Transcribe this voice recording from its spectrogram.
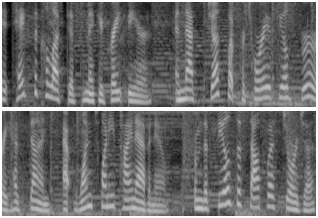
It takes a collective to make a great beer, and that's just what Pretoria Fields Brewery has done at 120 Pine Avenue. From the fields of southwest Georgia,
